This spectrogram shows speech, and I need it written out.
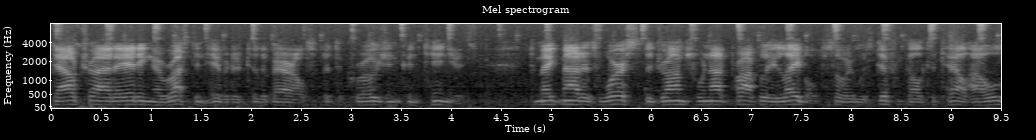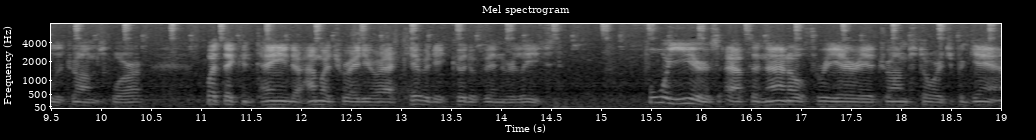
Dow tried adding a rust inhibitor to the barrels, but the corrosion continued. To make matters worse, the drums were not properly labeled, so it was difficult to tell how old the drums were, what they contained, or how much radioactivity could have been released. Four years after 903 area drum storage began,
